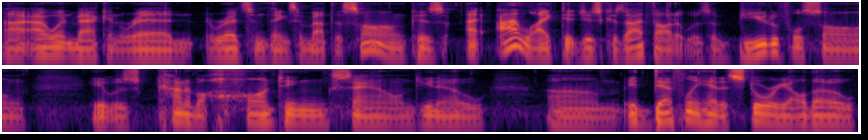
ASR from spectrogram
I, I went back and read read some things about the song because I, I liked it just because I thought it was a beautiful song. It was kind of a haunting sound. You know, um, it definitely had a story. Although,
